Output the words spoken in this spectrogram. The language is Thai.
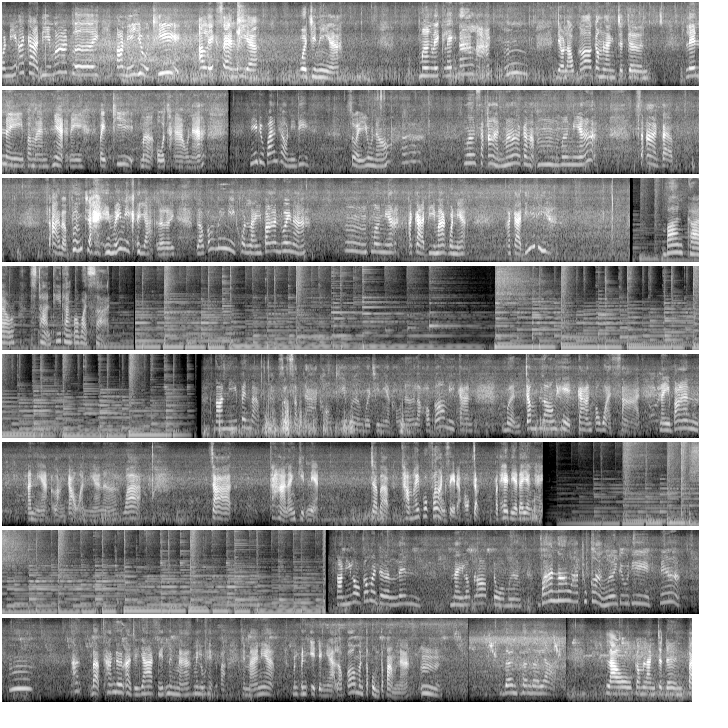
วันนี้อากาศดีมากเลย ตอนนี้อยู่ที่อเล็กซานเดียเวอร์จิเนีย เมืองเล็กๆ น่ารัก เดี๋ยวเราก็กำลังจะเดินเล่นในประมาณเนี่ยในไปที่มาโอทาวนะ นี่ดูบ้านแถวนี้ดิ สวยอยู่เนาะ เมืองสะอาดมากอะ่ะเมืองเนี้ย สะอาดแบบ สะอาดแบบปลื้มใจไม่มีขยะเลย แล้วก็ไม่มีคนไร้บ้านด้วยนะ อืมเมืองเนี้ย อากาศดีมากวันเนี้ย อากาศดีดี บ้านคายลสถานที่ทางประวัติศาสตร์ ตอนนี้เป็นแบบสุดสัปดาห์ของที่เมืองเวอร์จิเนียเขาเนอะแล้วเขาก็มีการเหมือนจำลองเหตุการณ์ประวัติศาสตร์ในบ้านอันเนี้ยหลังเก่าอันเนี้ยนะว่าจะทหารอังกฤษเนี่ย จะแบบทำให้พวกฝรั่งเศสอะออกจากประเทศเนี้ยได้ยังไง ตอนนี้เราก็มาเดินเล่นในรอบๆตัวเมือง บ้านน่ารักทุกหลังเลยดูดิเนี่ยอืมทางแบบทางเดินอาจจะยากนิดนึงนะ ไม่รู้เห็นหรือเปล่า เห็นไหมเนี่ย มันเป็นอิฐอย่างเงี้ย แล้วก็มันตะปุ่มตะป่ำนะ อืม เดินเพลินเลยอะ เรากำลังจะเดินไป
